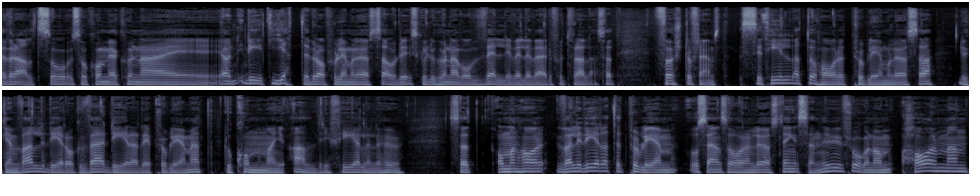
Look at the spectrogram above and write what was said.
överallt så, så kommer jag kunna, eh, ja, det är ett jättebra problem att lösa och det skulle kunna vara väldigt, väldigt värdefullt för alla. Så att först och främst, se till att du har ett problem att lösa. Du kan validera och värdera det problemet. Då kommer man ju aldrig fel, eller hur? Så att om man har validerat ett problem och sen så har en lösning, sen är det ju frågan om, har man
